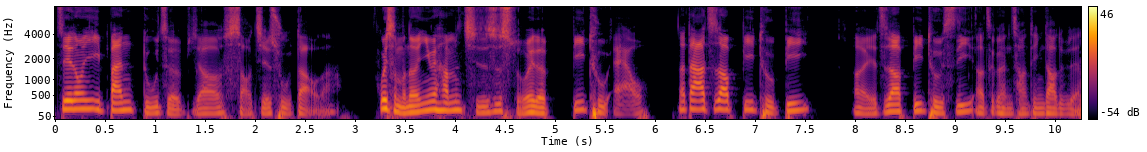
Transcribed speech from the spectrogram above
这些东西，一般读者比较少接触到啦。为什么呢？因为他们其实是所谓的 B to L。那大家知道 B to B、呃，也知道 B to C 啊，这个很常听到，对不对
